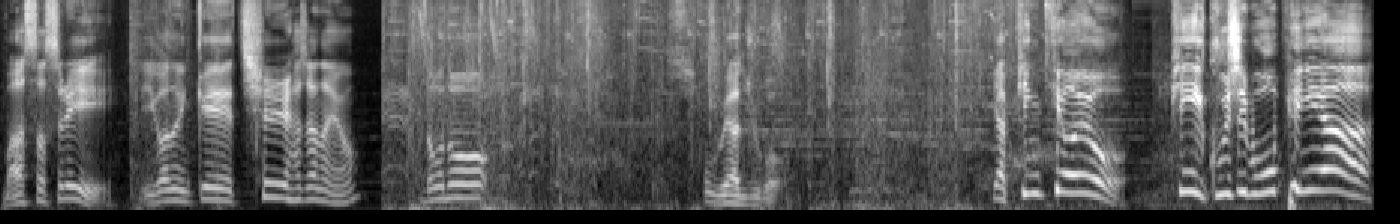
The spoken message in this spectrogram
마스터 3. 이거는 꽤 칠 하잖아요. 노노. 어, 왜 안 죽어? 야, 핑 튀어요. 핑이 95핑이야.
